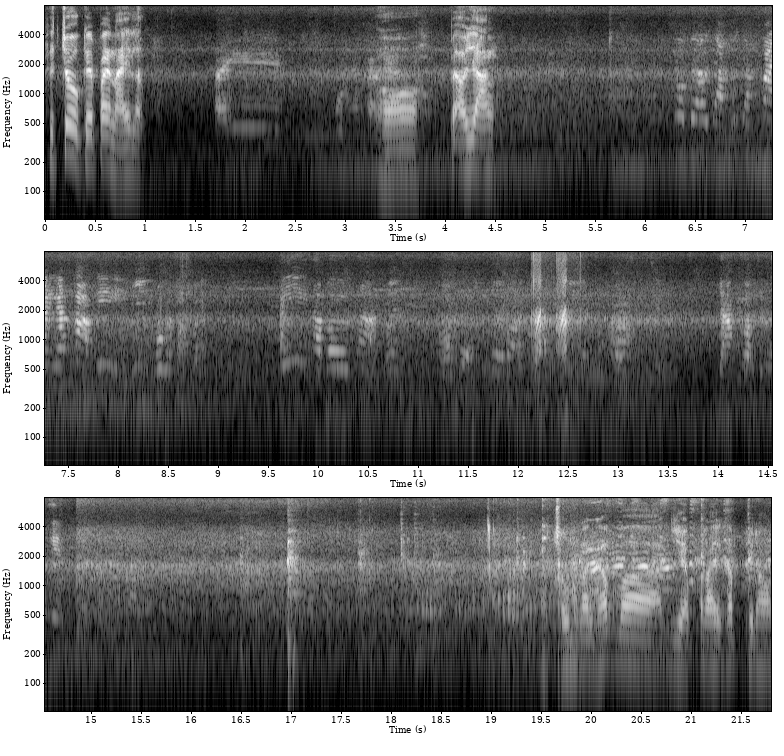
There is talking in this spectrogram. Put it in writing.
พี่โจ้แกไปไหนล่ะไป อ๋อไปเอายางโยเบลอยากอยากไปอะค่ะพี่มีโทรศัพท์ไหมนี่ค่ะเบอร์ค่ะไม่เราบอกเลยว่าจากกว่าสิบเจ็ดชมกันครับว่าเหยียบอะไรครับพี่น้อง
